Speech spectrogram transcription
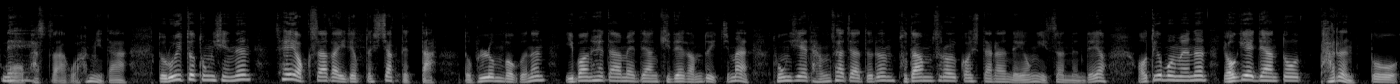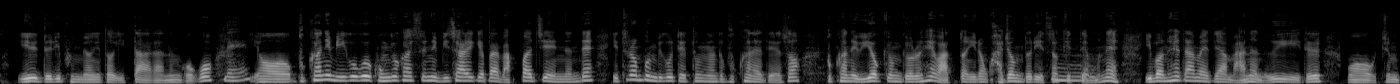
네. 어, 봤다고 합니다. 또 로이터 통신은 새 역사가 이제부터 시작됐다. 또 블룸버그는 이번 회담에 대한 기대감도 있지만 동시에 당사자들은 부담스러울 것이다라는 내용이 있었는데요. 어떻게 보면은 여기에 대한 또 다른 또 일들이 분명히 더 있다라는 거고 네. 어, 북한이 미국을 공격할 수 있는 미사일 개발 막바지에 있는데 이 트럼프 미국 대통령도 북한에 대해서 북한의 위협 경고를 해왔던 이런 과정들이 있었기 음. 때문에 이번 회담에 대한 많은 의의를 뭐좀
